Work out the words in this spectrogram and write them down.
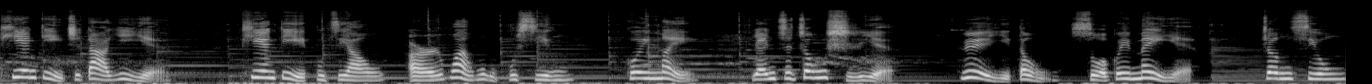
天地之大义也。天地不交，而万物不兴。归妹，人之终始也。月以动，所归妹也。争凶，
